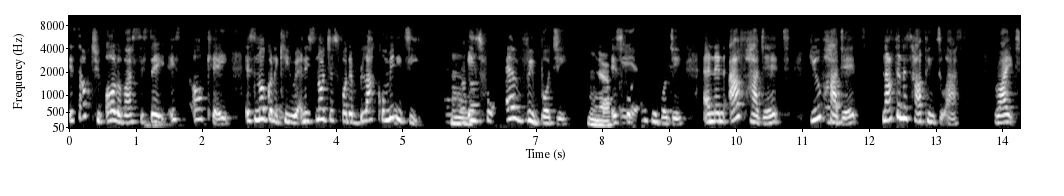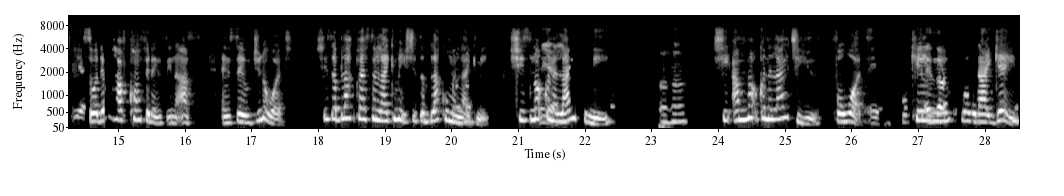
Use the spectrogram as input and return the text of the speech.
it's up to all of us to say it's okay. It's not going to kill you. And it's not just for the black community. Mm-hmm. it's for everybody. Yeah. It's for yeah. everybody. And then i've had it. You've uh-huh. had it. Nothing is happening to us right? Yeah. so they will have confidence in us and say do you know what She's a black person like me. She's a black woman mm-hmm. like me. She's not gonna lie to me. Mm-hmm. She, I'm not gonna lie to you for what? Yeah. For killing exactly. you? What would I gain?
